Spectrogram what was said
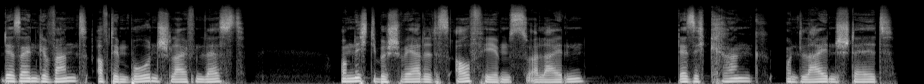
der sein Gewand auf dem Boden schleifen lässt, um nicht die Beschwerde des Aufhebens zu erleiden, der sich krank und leiden stellt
